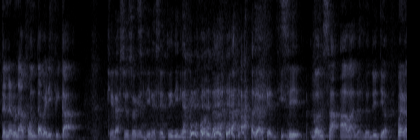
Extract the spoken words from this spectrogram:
tener una cuenta verificada. Qué gracioso que tire ese tweet y le responda de Argentina. Sí, Gonza Ábalos lo tuiteó. Bueno,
